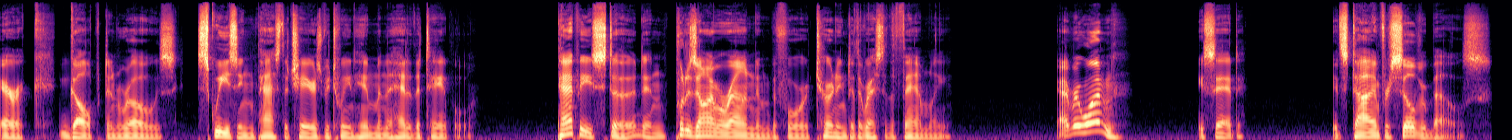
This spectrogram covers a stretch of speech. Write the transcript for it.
Eric gulped and rose, squeezing past the chairs between him and the head of the table. Pappy stood and put his arm around him before turning to the rest of the family. Everyone, he said, it's time for silver bells.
